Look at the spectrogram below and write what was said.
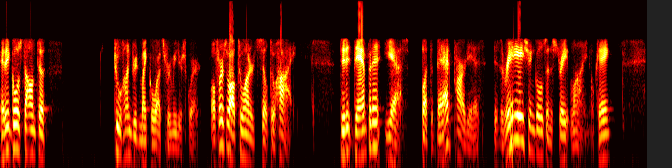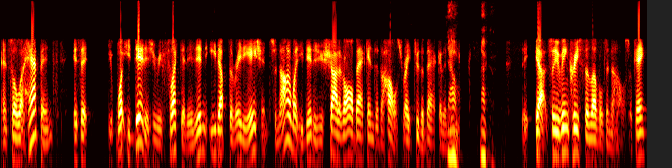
And it goes down to 200 microwatts per meter squared. Well, first of all, 200 is still too high. Did it dampen it? Yes. But the bad part is, is the radiation goes in a straight line, okay? And so what happens is that you- what you did is you reflected. It didn't eat up the radiation. So now what you did is you shot it all back into the house, right through the back of the No, not good. Yeah, so you've increased the levels in the house, okay?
